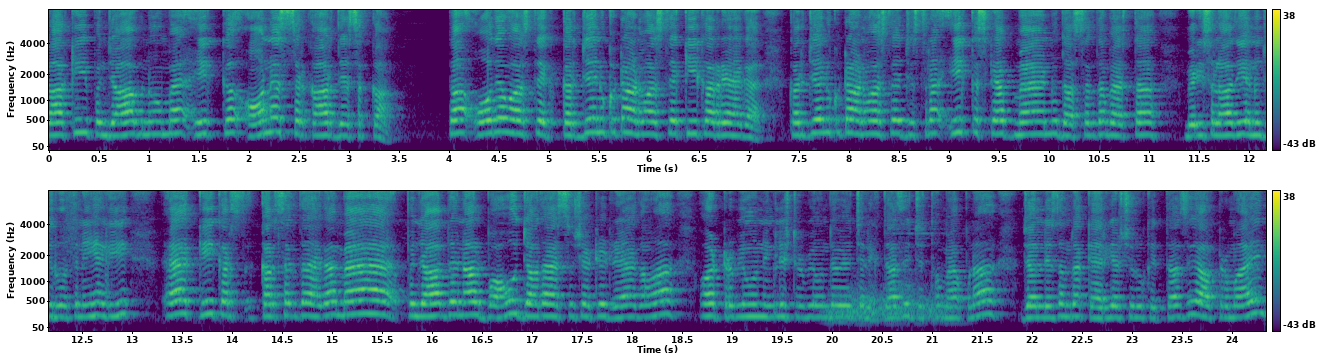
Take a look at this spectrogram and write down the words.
ਤਾਂ ਕਿ ਪੰਜਾਬ ਨੂੰ ਮੈਂ ਇੱਕ ਓਨੈਸਟ ਸਰਕਾਰ ਦੇ ਸਕਾਂ। ਤਾਂ ਉਹਦੇ ਵਾਸਤੇ ਕਰਜ਼ੇ ਨੂੰ ਘਟਾਉਣ ਵਾਸਤੇ ਕੀ ਕਰ ਰਿਹਾ ਹੈਗਾ? ਕਰਜ਼ੇ ਨੂੰ ਘਟਾਉਣ ਵਾਸਤੇ ਜਿਸ ਤਰ੍ਹਾਂ ਇੱਕ ਸਟੈਪ ਮੈਂ ਇਹਨੂੰ ਦੱਸ ਸਕਦਾ, ਵੈਸੇ ਤਾਂ ਮੇਰੀ ਸਲਾਹ ਦੀ ਇਹਨੂੰ ਜ਼ਰੂਰਤ ਨਹੀਂ ਹੈਗੀ। ਇਹ ਕੀ ਕਰ ਕਰ ਸਕਦਾ ਹੈਗਾ? ਮੈਂ ਪੰਜਾਬ ਦੇ ਨਾਲ ਬਹੁਤ ਜ਼ਿਆਦਾ ਐਸੋਸੀਏਟਿਡ ਰਿਹਾ ਹੈਗਾ ਵਾਂ ਔਰ ਟ੍ਰਿਬਿਊਨ ਇੰਗਲਿਸ਼ ਟ੍ਰਿਬਿਊਨ ਦੇ ਵਿੱਚ ਲਿਖਦਾ ਸੀ, ਜਿੱਥੋਂ ਮੈਂ ਆਪਣਾ ਜਰਨਲਿਜ਼ਮ ਦਾ ਕੈਰੀਅਰ ਸ਼ੁਰੂ ਕੀਤਾ ਸੀ after my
